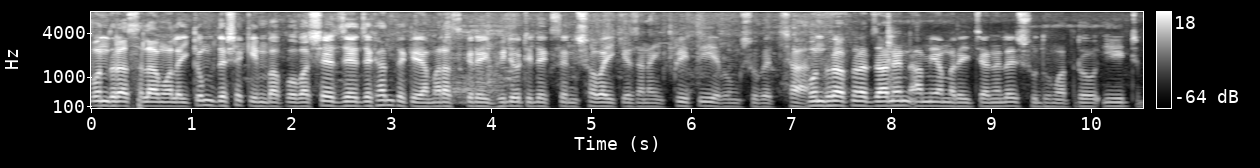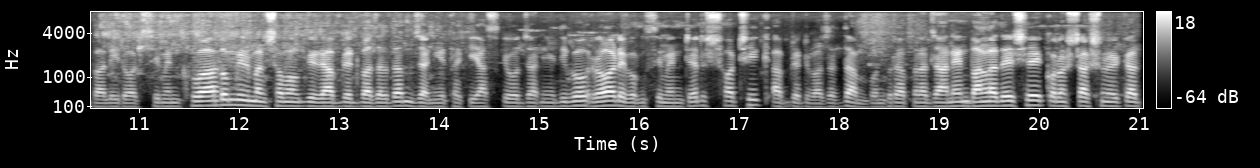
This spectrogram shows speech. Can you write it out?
বন্ধুরা, আসসালামু আলাইকুম। দেশে কিংবা প্রবাসে যে যেখান থেকে আমার আজকের এই ভিডিওটি দেখছেন, সবাইকে জানাই প্রীতি এবং শুভেচ্ছা। বন্ধুরা, আপনারা জানেন আমি আমার এই চ্যানেলে শুধুমাত্র ইট, বালি, রড, সিমেন্ট, খোয়া এবং নির্মাণ সামগ্রীর আপডেট বাজার দাম জানিয়ে থাকি। আজকেও জানিয়ে দিব রড এবং সিমেন্টের সঠিক আপডেট বাজার দাম। বন্ধুরা, আপনারা জানেন বাংলাদেশে কনস্ট্রাকশনের কাজ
